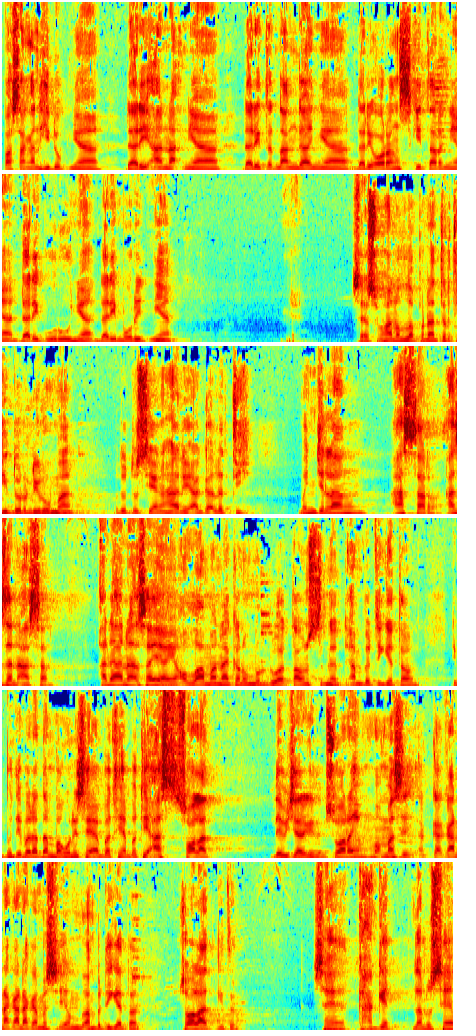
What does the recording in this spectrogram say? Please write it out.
pasangan hidupnya dari anaknya dari tetangganya dari orang sekitarnya dari gurunya dari muridnya. Ya. saya subhanallah pernah tertidur di rumah waktu itu siang hari agak letih. Menjelang asar azan asar ada anak saya yang Allah amanahkan umur 2 tahun setengah, hampir 3 tahun. Tiba-tiba datang bangunin saya, abati, abati, as, sholat. Dia bicara gitu. Suaranya masih kanak-kanak, masih hampir 3 tahun. Sholat gitu. Saya kaget, lalu saya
